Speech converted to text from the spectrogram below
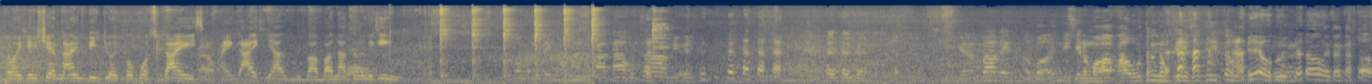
sa mga share na yung video at po-post guys. Okay guys, yan, bibaba natin ni King. Nakatakot sa amin. Yan bakit? Aba, hindi sila makakautang ng pyesa dito. Ayaw, totoo, totoo.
